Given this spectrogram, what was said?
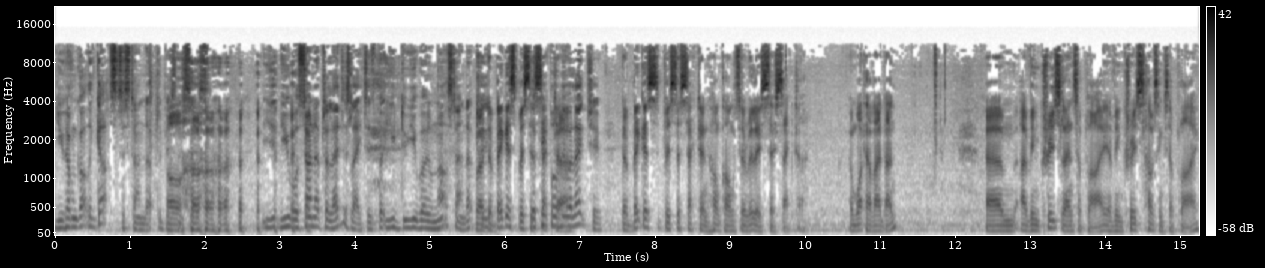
you haven't got the guts to stand up to businesses. Oh. you, you will stand up to legislators, but you, do, you will not stand up Well, to the biggest business the people sector, who elect you. The biggest business sector in Hong Kong is the real estate sector. And what have I done? Um, I've increased land supply, I've increased housing supply,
